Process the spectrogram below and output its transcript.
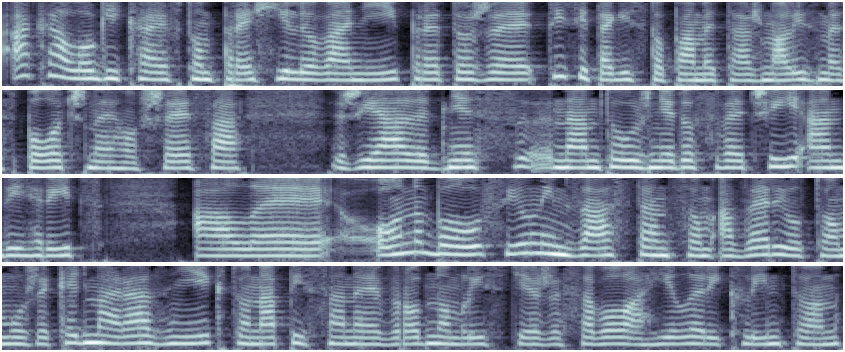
Aká logika je v tom prechyľovaní, pretože ty si takisto pamätáš, mali sme spoločného šéfa, žiaľ dnes nám to už nedosvedčí, Andy Hric, ale on bol silným zástancom a veril tomu, že keď má raz niekto napísané v rodnom liste, že sa volá Hillary Clinton,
